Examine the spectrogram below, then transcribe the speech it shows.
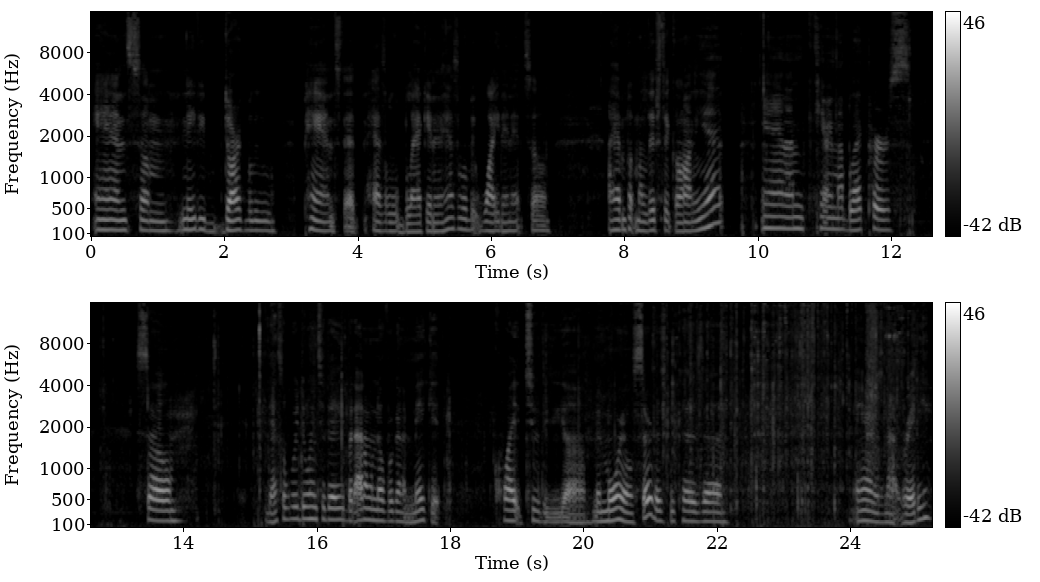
and some navy dark blue pants that has a little black in it. It has a little bit white in it. So I haven't put my lipstick on yet. And I'm carrying my black purse. So that's what we're doing today, but I don't know if we're going to make it quite to the uh, memorial service because uh, Aaron is not ready.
